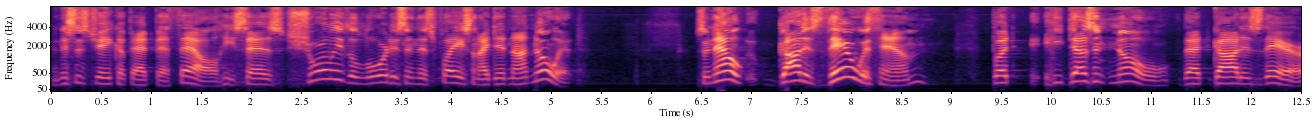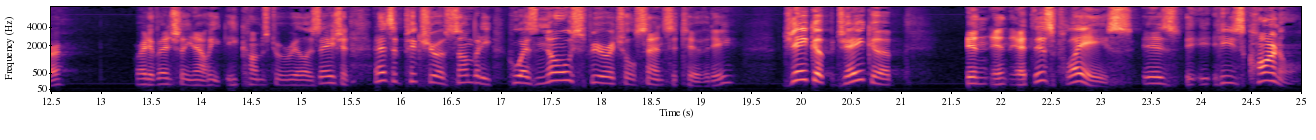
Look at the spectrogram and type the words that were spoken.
And this is Jacob at Bethel. He says, Surely the Lord is in this place, and I did not know it. So now God is there with him, but he doesn't know that God is there. Right, eventually now he, he comes to a realization. And that's a picture of somebody who has no spiritual sensitivity. Jacob, Jacob in, in at this place is he's carnal.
